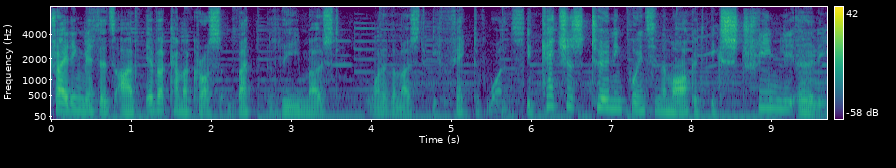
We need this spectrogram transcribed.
trading methods I've ever come across but the most one of the most effective ones. It catches turning points in the market extremely early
